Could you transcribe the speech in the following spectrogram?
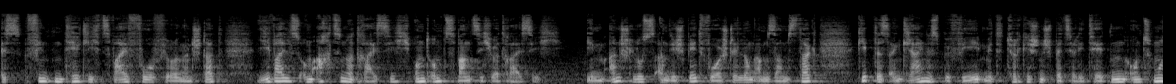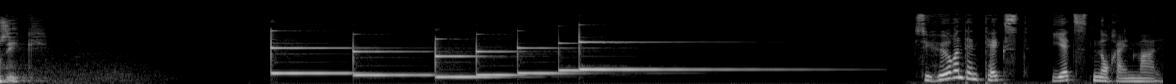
Es finden täglich zwei Vorführungen statt, jeweils um 18.30 Uhr und um 20.30 Uhr. Im Anschluss an die Spätvorstellung am Samstag gibt es ein kleines Buffet mit türkischen Spezialitäten und Musik. Sie hören den Text jetzt noch einmal.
